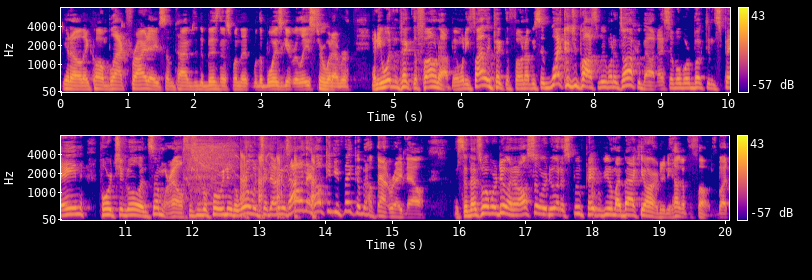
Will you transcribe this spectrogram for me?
you know, they call them Black Friday sometimes in the business when the when the boys get released or whatever. And he wouldn't pick the phone up. And when he finally picked the phone up, he said, "What could you possibly want to talk about?" And I said, "Well, we're booked in Spain, Portugal, and somewhere else." This was before we knew the world would shut down. He goes, "How in the hell can you think about that right now?" I said, "That's what we're doing." And also, we're doing a spoof pay per view in my backyard. And he hung up the phone. But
